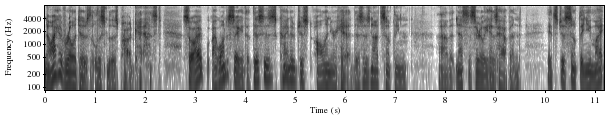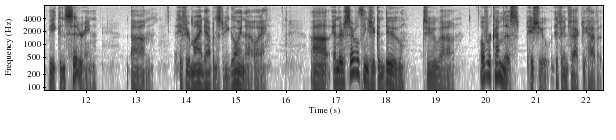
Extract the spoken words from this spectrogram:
Now, I have relatives that listen to this podcast, so I, I want to say that this is kind of just all in your head. This is not something uh, that necessarily has happened. It's just something you might be considering um, if your mind happens to be going that way. Uh, and there's several things you can do to uh, overcome this issue if, in fact, you have it.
